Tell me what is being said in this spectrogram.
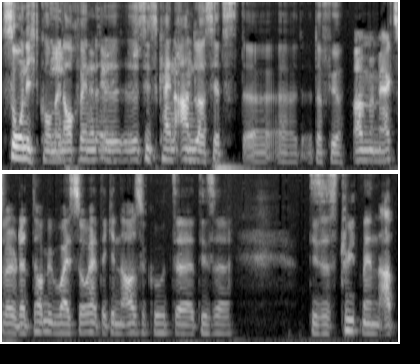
so nicht kommen, auch wenn äh, es ist kein. Anlass jetzt äh, äh, dafür. Aber man merkt es, weil der Tommy Wiseau hätte genauso gut äh, diese, dieses Treatment ab,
